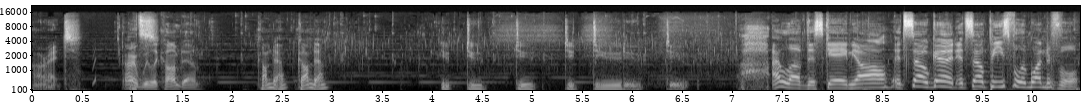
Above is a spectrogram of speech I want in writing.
All right. All right, Willy, calm down. Calm down. Calm down. Do do do do do do do. Ah, I love this game, y'all. It's so good. It's so peaceful and wonderful.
